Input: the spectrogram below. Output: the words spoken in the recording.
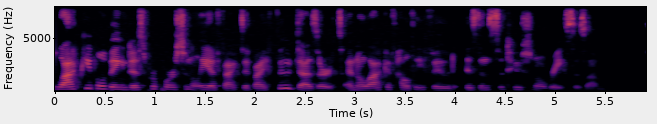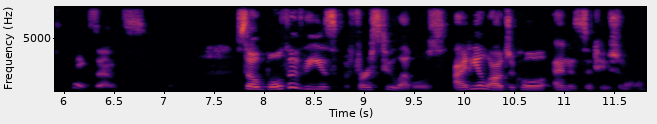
Black people being disproportionately affected by food deserts and a lack of healthy food is institutional racism. Makes sense. So, both of these first two levels, ideological and institutional,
